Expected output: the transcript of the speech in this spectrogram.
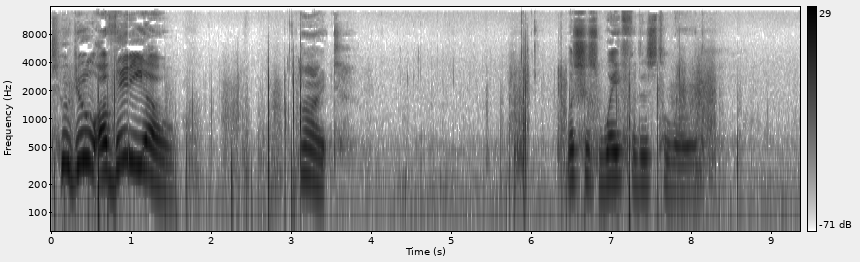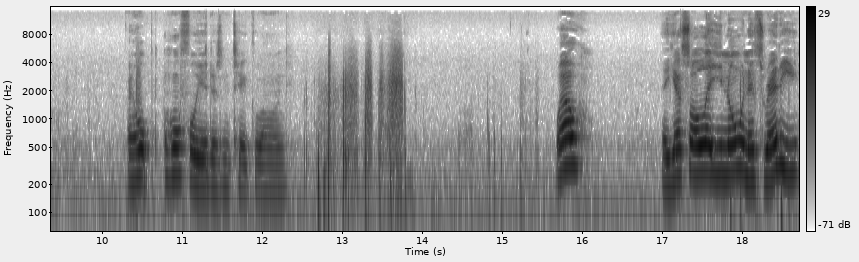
to do a video. Alright. Let's just wait for this to load. I hope, hopefully, it doesn't take long. Well, I guess I'll let you know when it's ready.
